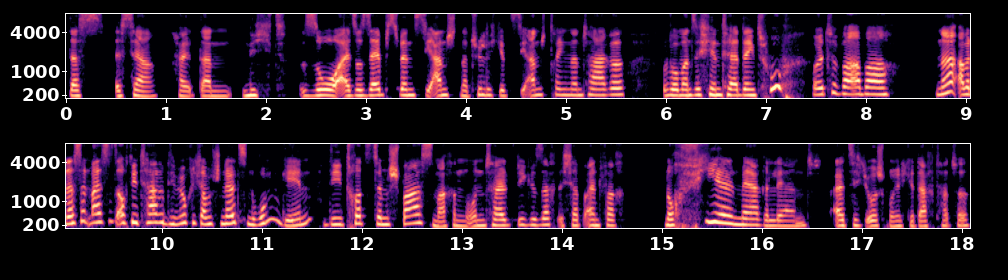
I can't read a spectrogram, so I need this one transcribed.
das ist ja halt dann nicht so. Also selbst wenn es die Anst natürlich gibt's die anstrengenden Tage, wo man sich hinterher denkt, huh, heute war aber Ne? Aber das sind meistens auch die Tage, die wirklich am schnellsten rumgehen, die trotzdem Spaß machen. Und halt, wie gesagt, ich habe einfach noch viel mehr gelernt, als ich ursprünglich gedacht hatte.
